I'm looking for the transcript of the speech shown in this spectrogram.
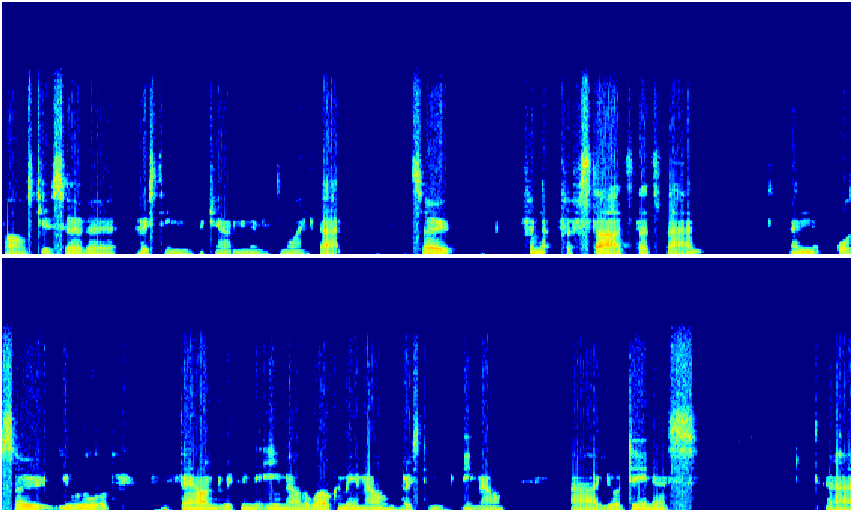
files to your server, hosting account and everything like that. So for, for starts, that's that. And also you will have found within the email, the welcome email, hosting email, uh, your DNS uh,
